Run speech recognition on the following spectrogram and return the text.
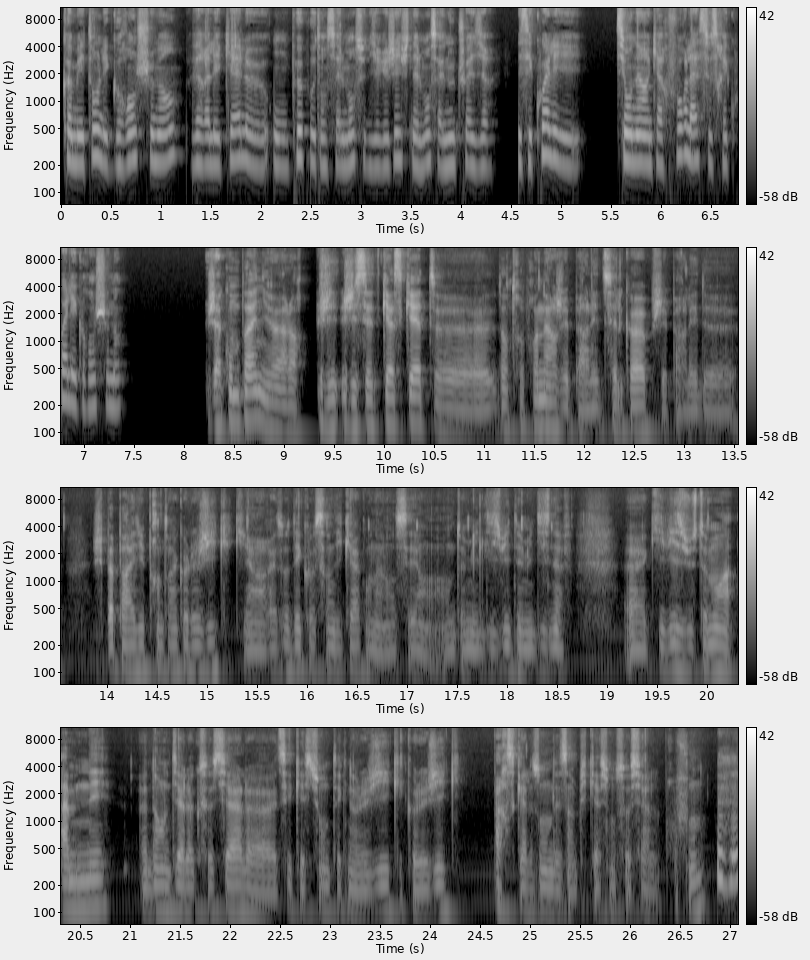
comme étant les grands chemins vers lesquels euh, on peut potentiellement se diriger Finalement, c'est à nous de choisir? Et c'est quoi les. Si on est un carrefour, là, ce serait quoi les grands chemins? J'accompagne, euh, alors j'ai cette casquette euh, d'entrepreneur, j'ai parlé de Celcop, j'ai parlé de, j'ai pas parlé du Printemps écologique, qui est un réseau d'éco-syndicats qu'on a lancé en, 2018-2019, qui vise justement à amener dans le dialogue social euh, ces questions technologiques, écologiques, parce qu'elles ont des implications sociales profondes. Mhm.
